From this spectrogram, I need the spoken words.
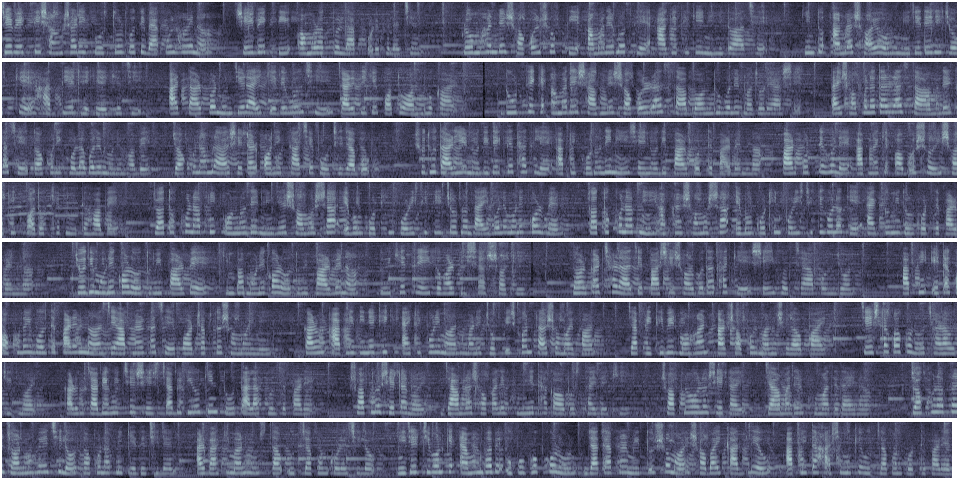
যে ব্যক্তি সাংসারিক বস্তুর প্রতি ব্যাকুল হয় না, সেই ব্যক্তি অমরত্ব লাভ করে ফেলেছেন। ব্রহ্মাণ্ডের সকল শক্তি আমাদের মধ্যে আগে থেকেই নিহিত আছে, কিন্তু আমরা স্বয়ং নিজেদেরই চোখকে হাত দিয়ে ঢেকে রেখেছি, আর তারপর নিজেরাই কেঁদে বলছি, চারিদিকে কত অন্ধকার। দূর থেকে আমাদের সামনের সকল রাস্তা বন্ধ বলে নজরে আসে। তাই সফলতার রাস্তা আমাদের কাছে তখনই খোলা বলে মনে হবে, যখন আমরা সেটার অনেক কাছে পৌঁছে যাব। শুধু দাঁড়িয়ে নদী দেখতে থাকলে আপনি কোনোদিনই সেই নদী পার করতে পারবেন না। পার করতে হলে আপনাকে অবশ্যই সঠিক পদক্ষেপ নিতে হবে। যতক্ষণ আপনি অন্যদের নিজের সমস্যা এবং কঠিন পরিস্থিতির জন্য দায়ী বলে মনে করবেন ততক্ষণ আপনি আপনার সমস্যা এবং কঠিন পরিস্থিতিগুলোকে একদমই দূর করতে পারবেন না। যদি মনে করো তুমি পারবে কিংবা মনে করো তুমি পারবে না, দুই ক্ষেত্রেই তোমার বিশ্বাস সঠিক। দরকার ছাড়া যে পাশে সর্বদা থাকে সেই হচ্ছে আপনজন। আপনি এটা কখনোই বলতে পারেন না যে আপনার কাছে পর্যাপ্ত সময় নেই। কারণ আপনি দিনে ঠিক একই পরিমাণ মানে চব্বিশ ঘণ্টা সময় পান। যা পৃথিবীর মহান আর সফল মানুষেরাও পায়। চেষ্টা কখনো ছাড়া উচিত নয়, কারণ চাবি চাবিগুচ্ছের শেষ চাবিটিও কিন্তু তালা খুলতে পারে। স্বপ্ন সেটা নয় যা আমরা সকালে ঘুমিয়ে থাকা অবস্থায় দেখি। স্বপ্ন হলো সেটাই যা আমাদের ঘুমাতে দেয় না। যখন আপনার জন্ম হয়েছিল, তখন আপনি কেঁদেছিলেন, আর বাকি মানুষ তা উদযাপন করেছিল। নিজের জীবনকে এমনভাবে উপভোগ করুন, যাতে আপনার মৃত্যুর সময় সবাই কাঁদলেও আপনি তা হাসি মুখে উদযাপন করতে পারেন।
